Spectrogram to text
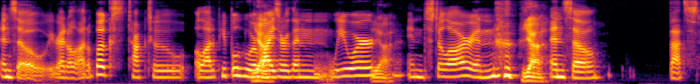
And so we read a lot of books, talked to a lot of people who are Yeah. wiser than we were, Yeah. and still are, and Yeah. and so that's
